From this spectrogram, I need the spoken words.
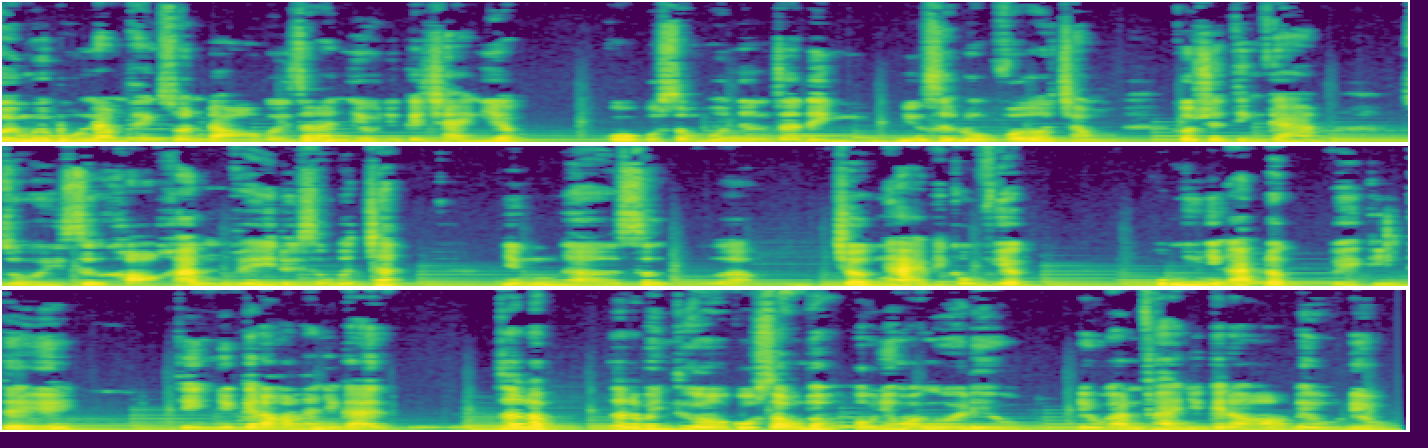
với 14 năm thanh xuân đó với rất là nhiều những cái trải nghiệm của cuộc sống hôn nhân gia đình những sự đổ vỡ ở trong câu chuyện tình cảm rồi sự khó khăn về đời sống vật chất những uh, sự uh, trở ngại về công việc cũng như những áp lực về kinh tế thì những cái đó là những cái rất là rất là bình thường ở cuộc sống thôi. Hầu như mọi người đều đều gắn phải những cái đó đều đều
